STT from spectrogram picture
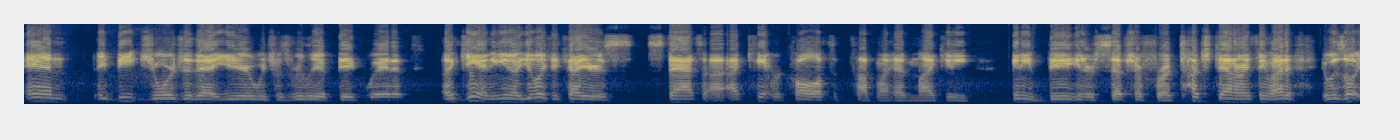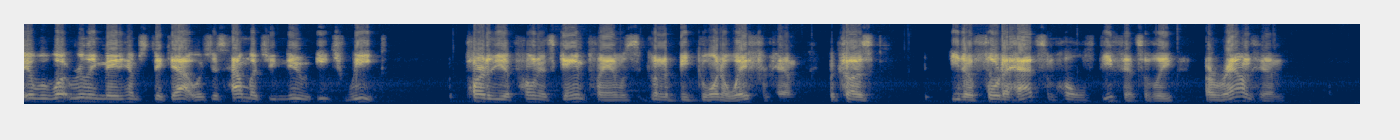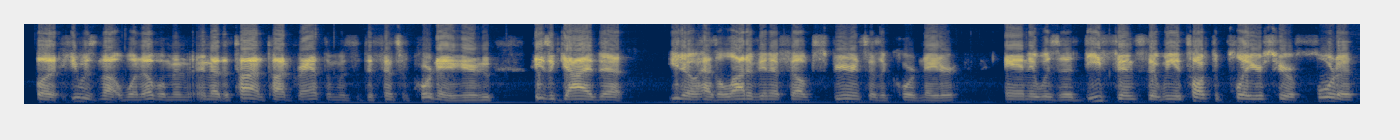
and they beat Georgia that year, which was really a big win. And again, you know, you look at Kaiir's stats. I, I can't recall off the top of my head, Mike, any any big interception for a touchdown or anything like that. It was it was what really made him stick out was just how much he knew each week part of the opponent's game plan was going to be going away from him because, you know, Florida had some holes defensively around him, but he was not one of them. And, and at the time, Todd Grantham was the defensive coordinator here, who he's a guy that, you know, has a lot of NFL experience as a coordinator. And it was a defense that when you talk to players here at Florida,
